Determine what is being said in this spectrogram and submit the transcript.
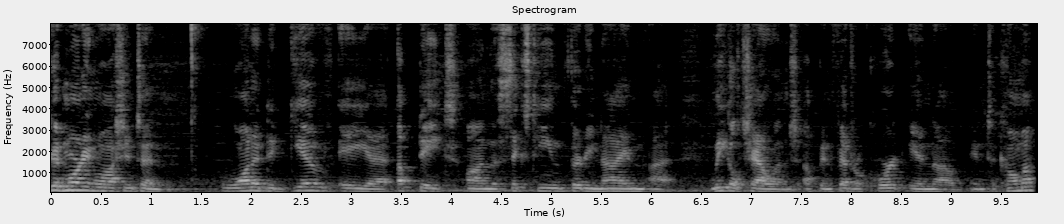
Good morning, Washington. Wanted to give a uh, update on the 1639 uh, legal challenge up in federal court in uh, in Tacoma.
